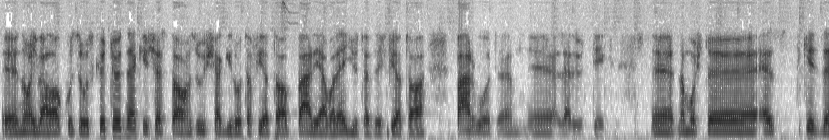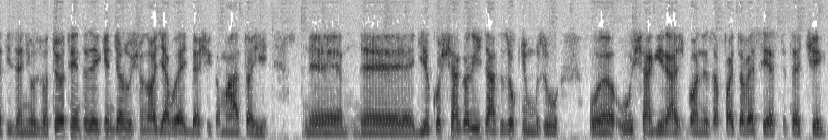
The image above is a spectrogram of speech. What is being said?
nagyvállalkozóhoz kötődnek, és ezt az újságírót a fiatal párjával együtt, tehát egy fiatal pár volt, lelőtték. Na most ez 2018-ban történt, ez egyébként gyanúsan nagyjából egybeesik a máltai gyilkossággal is, de hát az oknyomozó újságírásban ez a fajta veszélyeztetettség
